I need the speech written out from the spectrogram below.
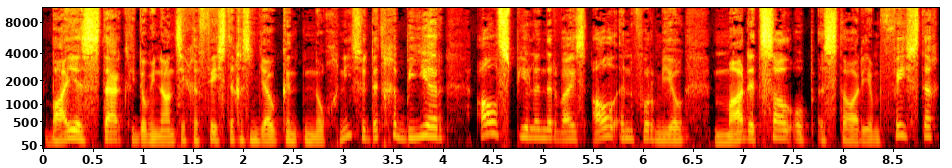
baie sterk die dominansie gevestig is en jou kind nog nie. So dit gebeur al spelenderwys, al informeel, maar dit sal op 'n stadium vestig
